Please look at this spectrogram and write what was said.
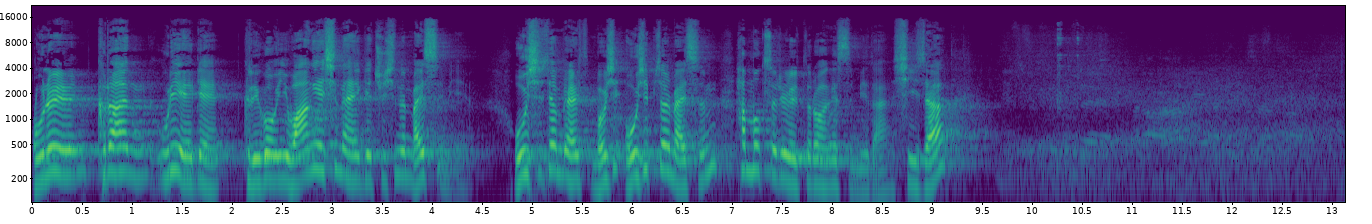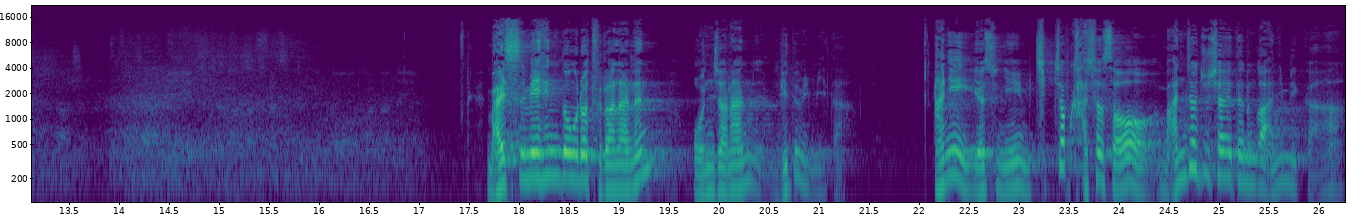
오늘 그러한 우리에게 그리고 이 왕의 신하에게 주시는 말씀이에요. 50절, 50절 말씀 한 목소리를 읽도록 하겠습니다. 시작. 말씀의 행동으로 드러나는 온전한 믿음입니다. 아니, 예수님, 직접 가셔서 만져주셔야 되는 거 아닙니까?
